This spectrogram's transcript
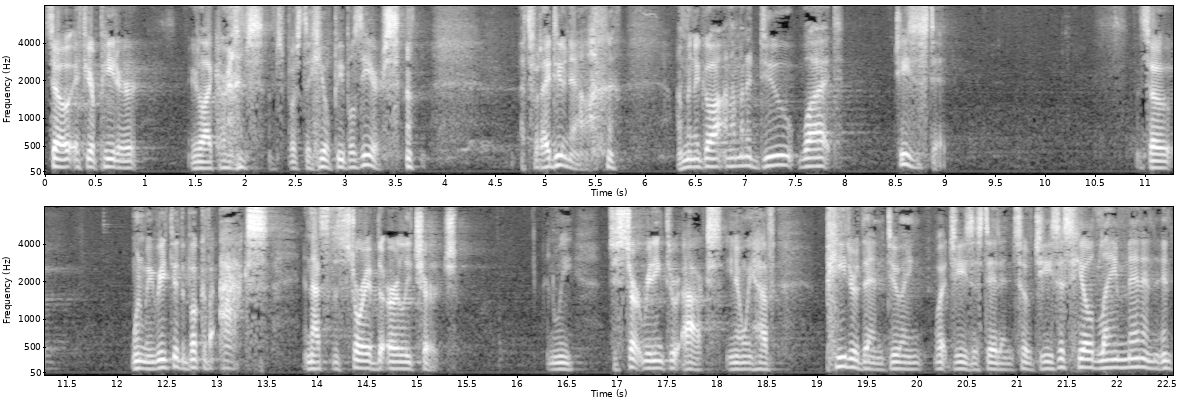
So if you're Peter, you're like, All right, I'm, supposed to heal people's ears. That's what I do now. I'm going to go out and I'm going to do what Jesus did. And so when we read through the book of Acts, and that's the story of the early church, and we just start reading through Acts, you know, we have Peter then doing what Jesus did. And so Jesus healed lame men. And, and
